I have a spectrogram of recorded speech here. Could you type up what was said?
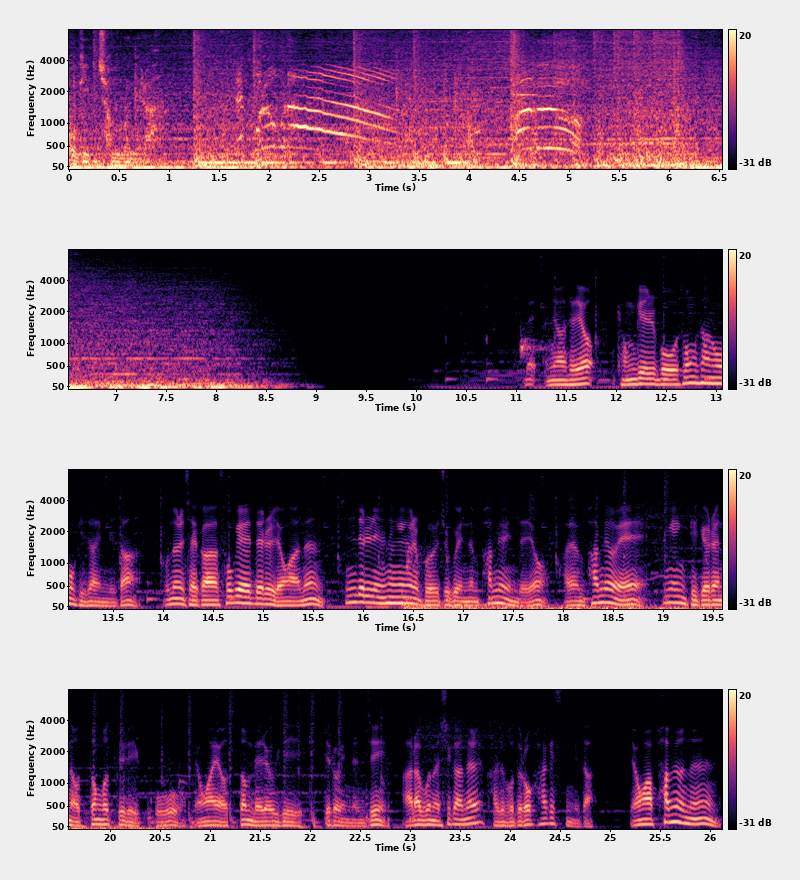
복입 전문이라 네, 안녕하세요. 경기일보 송상호 기자입니다. 오늘 제가 소개해드릴 영화는 신들린 흥행을 보여주고 있는 파묘인데요. 과연 파묘의 흥행 비결에는 어떤 것들이 있고 영화에 어떤 매력이 깃들어 있는지 알아보는 시간을 가져보도록 하겠습니다. 영화 파묘는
